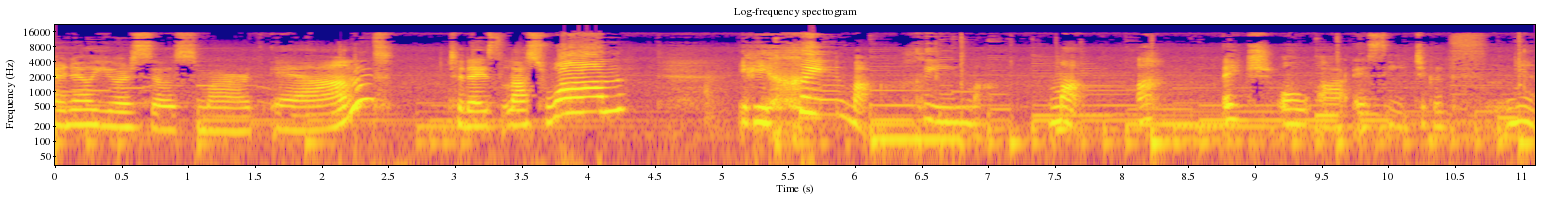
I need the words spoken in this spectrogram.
I know you are so smart. And today's last one，一匹黑马，黑马，马啊，H O R S E 这个词念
